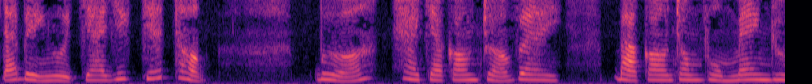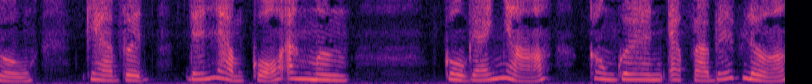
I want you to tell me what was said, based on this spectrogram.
đã bị người cha giết chết thật. Bữa hai cha con trở về, bà con trong vùng men rượu, gà vịt đến làm cổ ăn mừng. Cô gái nhỏ không quên đặt vào bếp lửa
